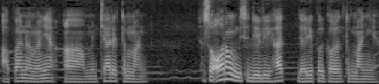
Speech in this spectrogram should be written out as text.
apa namanya uh, mencari teman. Seseorang bisa dilihat dari pergaulan temannya.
